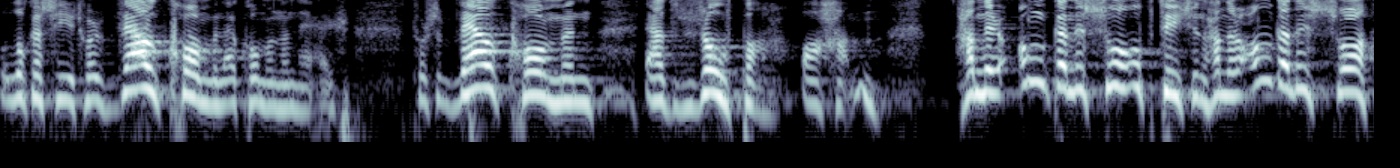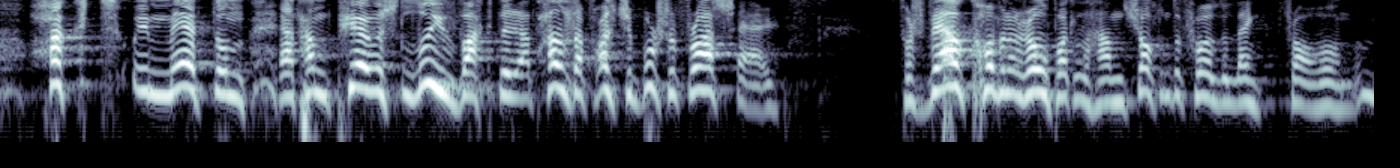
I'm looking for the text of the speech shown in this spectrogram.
Og Lukas sier, du er velkommen er kommet nær. Du er velkommen at råpa av ham. Han er ångande så opptidsen, han er ångande så høgt og i meton at han pjøves løyvakter at halda folk ikke fra seg. Du er velkommen å råpa til han, selv om du føler lengt fra honom.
